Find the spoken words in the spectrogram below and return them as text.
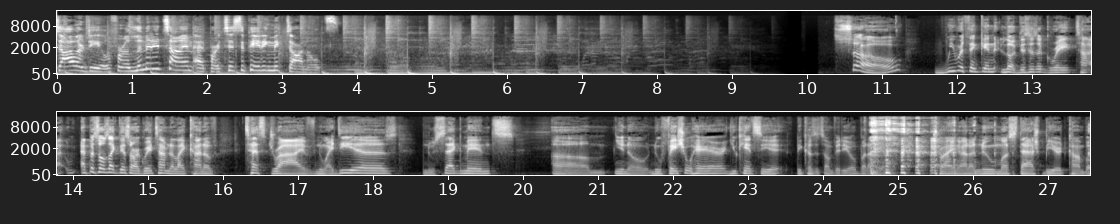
dollar deal for a limited time at participating McDonald's. So we were thinking, look, this is a great time. Episodes like this are a great time to like kind of test drive new ideas, new segments, um, you know, new facial hair. You can't see it because it's on video, but I am trying out a new mustache beard combo.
